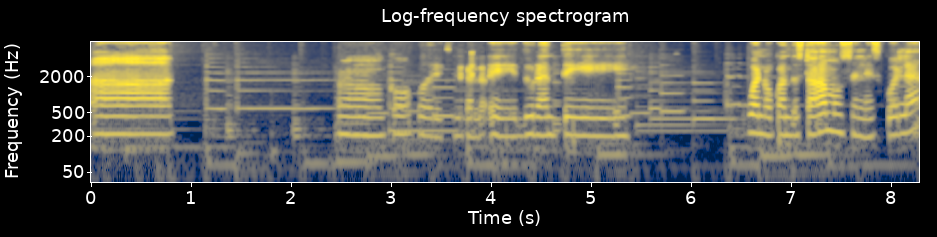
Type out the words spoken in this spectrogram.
Ah, ah ¿Cómo podría explicarlo? Eh, durante bueno, cuando estábamos en la escuela,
